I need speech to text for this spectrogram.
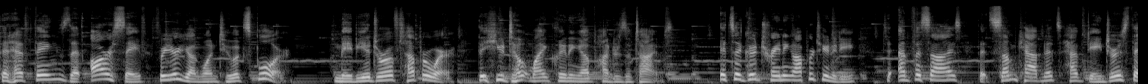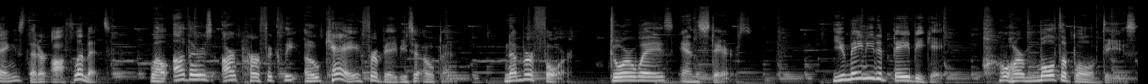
that have things that are safe for your young one to explore. Maybe a drawer of Tupperware that you don't mind cleaning up hundreds of times. It's a good training opportunity to emphasize that some cabinets have dangerous things that are off limits, while others are perfectly okay for baby to open. Number 4. Doorways and stairs. You may need a baby gate, or multiple of these,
